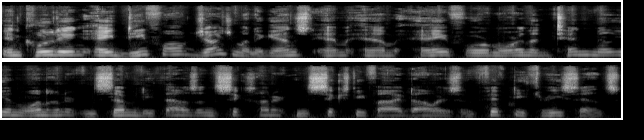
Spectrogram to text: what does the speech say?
including a default judgment against MMA for more than $10,170,665.53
